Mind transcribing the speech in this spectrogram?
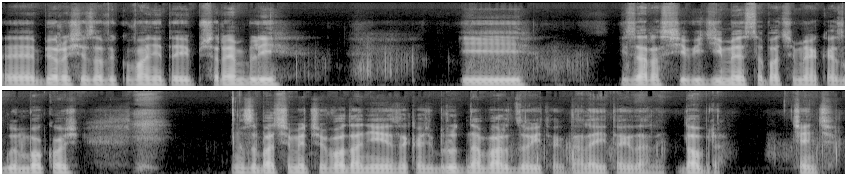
E, biorę się za wykuwanie tej przerębli i, i zaraz się widzimy, zobaczymy jaka jest głębokość, zobaczymy czy woda nie jest jakaś brudna bardzo i tak dalej, i tak dalej. Dobra, cięcie.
